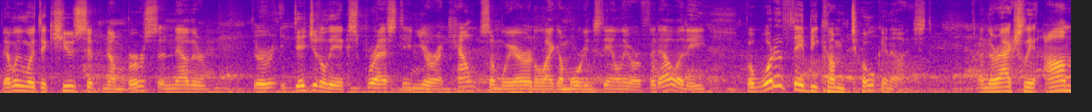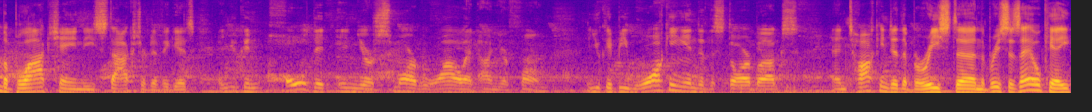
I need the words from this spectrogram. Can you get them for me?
then we went to CUSIP numbers, and now they're they're digitally expressed in your account somewhere, like a Morgan Stanley or a Fidelity. But what if they become tokenized? And they're actually on the blockchain, these stock certificates, and you can hold it in your smart wallet on your phone. You could be walking into the Starbucks and talking to the barista, and the barista says, hey, okay,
